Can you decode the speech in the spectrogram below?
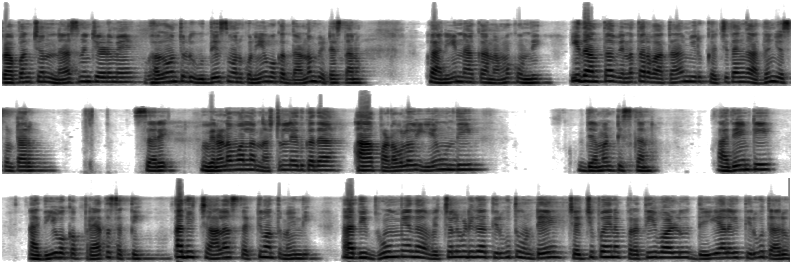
ప్రపంచం నాశనం చేయడమే భగవంతుడి ఉద్దేశం అనుకుని ఒక దండం పెట్టేస్తాను. కానీ నాకు ఆ నమ్మకం ఉంది. ఇదంతా విన్న తర్వాత మీరు ఖచ్చితంగా అర్థం చేసుకుంటారు. సరే వినడం వల్ల నష్టం లేదు కదా. ఆ పడవలో ఏముంది? డెమంటిస్కన్ అదేంటి? అది ఒక ప్రేత శక్తి అది చాలా శక్తివంతమైంది. అది భూమి మీద విచ్చలవిడిగా తిరుగుతూ ఉంటే చచ్చిపోయిన ప్రతి వాళ్ళు దెయ్యాలై తిరుగుతారు.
